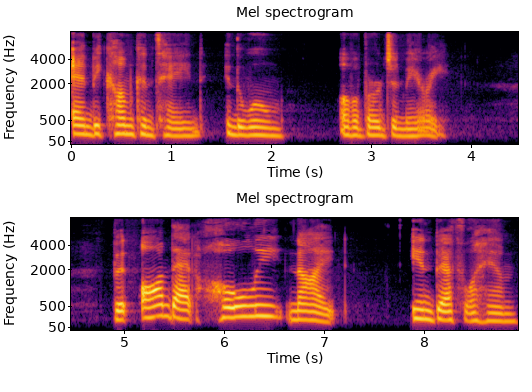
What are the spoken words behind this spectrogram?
and become contained in the womb of a Virgin Mary. But on that holy night in Bethlehem,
